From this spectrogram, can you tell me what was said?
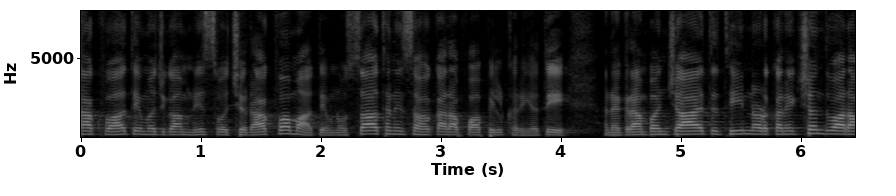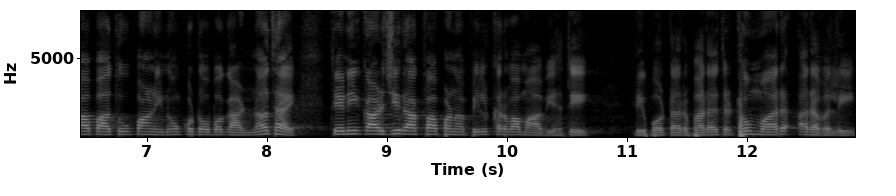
નાખવા તેમજ ગામને સ્વચ્છ રાખવામાં તેમનો સાથ અને સહકાર આપવા અપીલ કરી હતી. અને ગ્રામ પંચાયતથી નળ કનેક્શન દ્વારા અપાતું પાણીનો ખોટો બગાડ ન થાય તેની કાળજી રાખવા પણ અપીલ કરવામાં આવી હતી. રિપોર્ટર ભરત ઠુમ્મર, અરવલ્લી.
